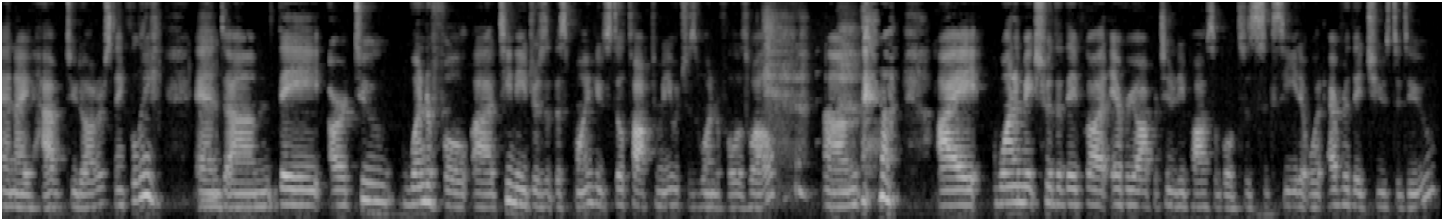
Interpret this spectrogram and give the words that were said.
and I have two daughters, thankfully, and um, they are two wonderful uh, teenagers at this point who still talk to me, which is wonderful as well. Um, I want to make sure that they've got every opportunity possible to succeed at whatever they choose to do,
